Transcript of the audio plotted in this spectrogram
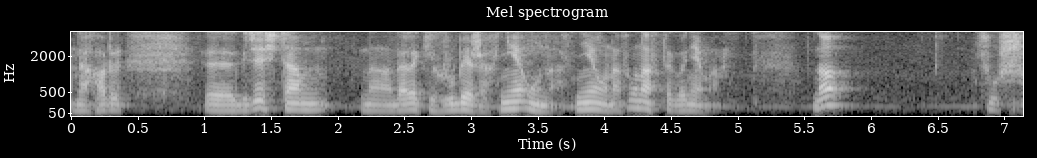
na chory, y, gdzieś tam na dalekich rubieżach. Nie u nas, nie u nas, u nas tego nie ma. No, cóż,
